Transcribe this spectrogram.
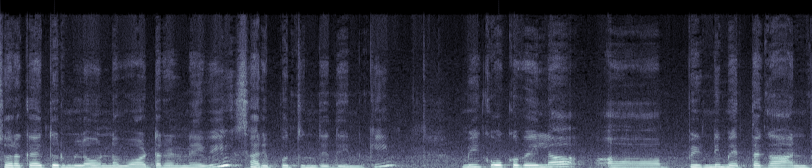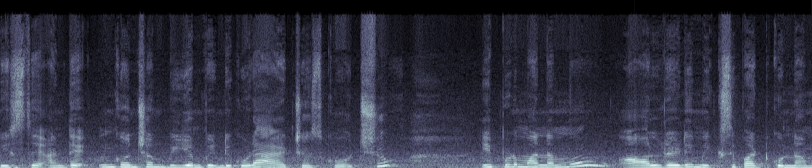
సొరకాయ తురుములో ఉన్న వాటర్ అనేవి సరిపోతుంది దీనికి. మీకు ఒకవేళ పిండి మెత్తగా అనిపిస్తే అంటే ఇంకొంచెం బియ్యం పిండి కూడా యాడ్ చేసుకోవచ్చు. ఇప్పుడు మనము ఆల్రెడీ మిక్సీ పట్టుకున్నాం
